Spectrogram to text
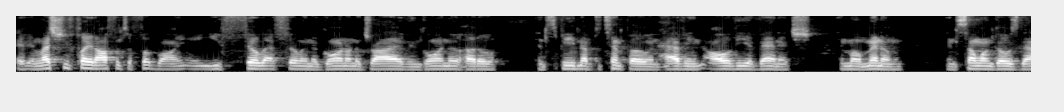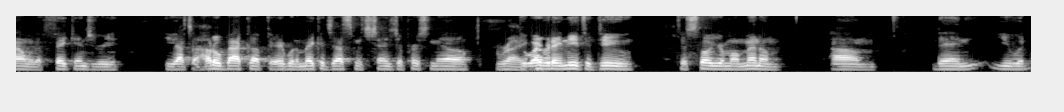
if, unless you've played offensive football and you feel that feeling of going on the drive and going to the huddle and speeding up the tempo and having all the advantage and momentum, and someone goes down with a fake injury, you have to huddle back up. They're able to make adjustments, change their personnel, right. do whatever they need to do to slow your momentum. Um, then you would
